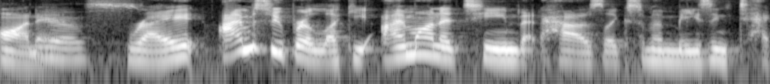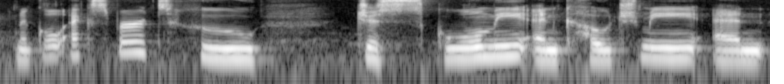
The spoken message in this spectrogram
on it, yes. right? I'm super lucky. I'm on a team that has like some amazing technical experts who just school me and coach me and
